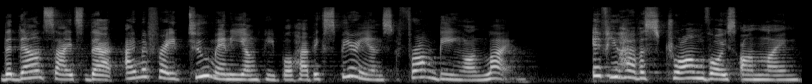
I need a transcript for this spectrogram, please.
The downsides that I'm afraid too many young people have experienced from being online. If you have a strong voice online,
